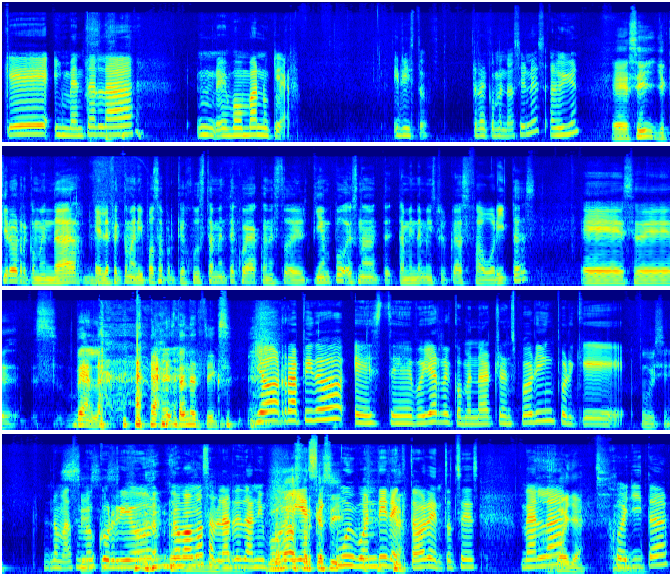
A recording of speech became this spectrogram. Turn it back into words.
que inventa la mm, bomba nuclear. Y listo. ¿Recomendaciones? ¿Alguien? Eh, sí, yo quiero recomendar El efecto mariposa porque justamente juega con esto del tiempo. Es una también de mis películas favoritas. Eh, se, véanla, está en Netflix. Yo rápido este, voy a recomendar Transporting porque Uy, sí. nomás Sí, se me sí, sí. ocurrió. No vamos a hablar de Danny Boyle y es muy buen director, entonces véanla. Joya. Sí. Joyita,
